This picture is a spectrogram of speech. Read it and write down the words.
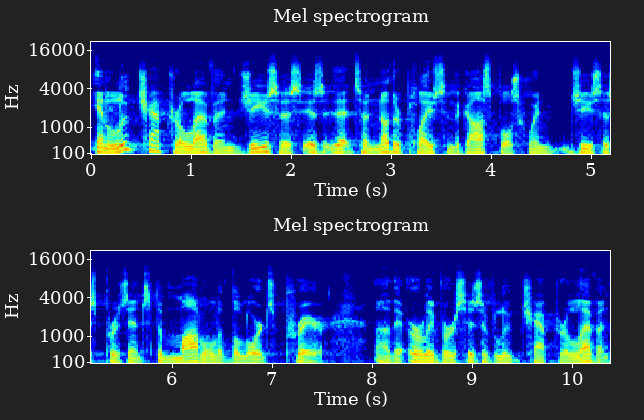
In Luke chapter 11, Jesus is, that's another place in the Gospels when Jesus presents the model of the Lord's Prayer, uh, the early verses of Luke chapter 11.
